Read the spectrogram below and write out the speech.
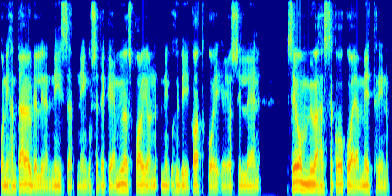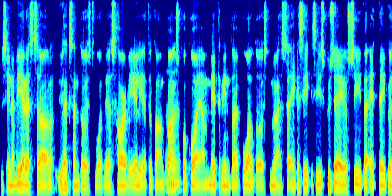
on ihan täydellinen niissä, niin kuin se tekee myös paljon niin kuin hyviä katkoja, ja jos silleen se on myöhässä koko ajan metrin. Siinä vieressä on 19-vuotias Harvey Elliot, joka on myös mm. koko ajan metrin tai puolitoista myöhässä. Eikä si- siis kyse ei ole siitä, etteikö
